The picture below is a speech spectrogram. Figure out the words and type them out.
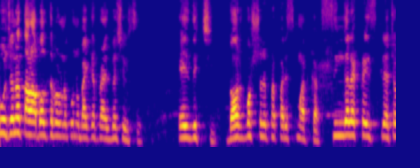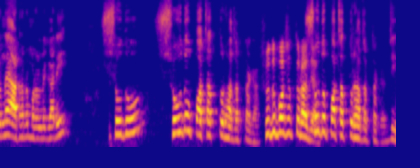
বুঝে না তারা বলতে পারবে না কোনো বাইকের প্রাইস বেশি হয়েছে। এই দিচ্ছি দশ বছরের পেপার স্মার্ট কার্ড সিঙ্গেল একটা স্ক্র্যাচ নয় আঠারো মডেলের গাড়ি শুধু শুধু পঁচাত্তর হাজার টাকা। শুধু পঁচাত্তর হাজার? শুধু পঁচাত্তর হাজার টাকা জি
